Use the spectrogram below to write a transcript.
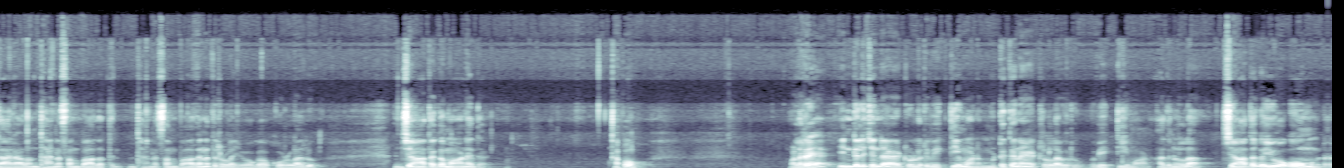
ധാരാളം ധനസമ്പാദത്തിന് ധനസമ്പാദനത്തിനുള്ള യോഗമൊക്കെ ഉള്ള ഒരു ജാതകമാണിത്. അപ്പോൾ വളരെ ഇന്റലിജന്റ് ആയിട്ടുള്ളൊരു വ്യക്തിയുമാണ് മിടുക്കനായിട്ടുള്ള ഒരു വ്യക്തിയുമാണ്. അതിനുള്ള ജാതക യോഗവുമുണ്ട്.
